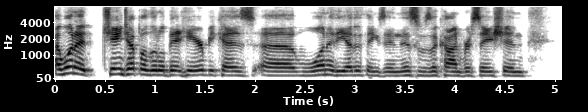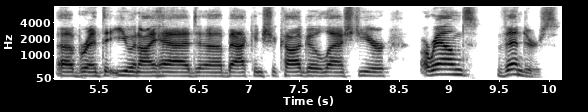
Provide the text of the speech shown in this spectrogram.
I want to change up a little bit here because uh, one of the other things, and this was a conversation, uh, Brent, that you and I had uh, back in Chicago last year around vendors.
